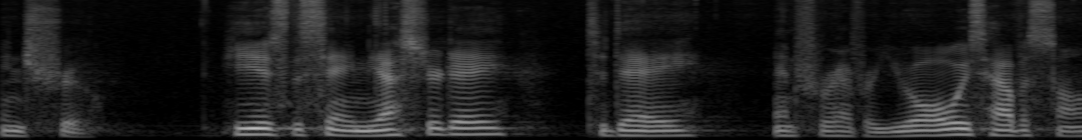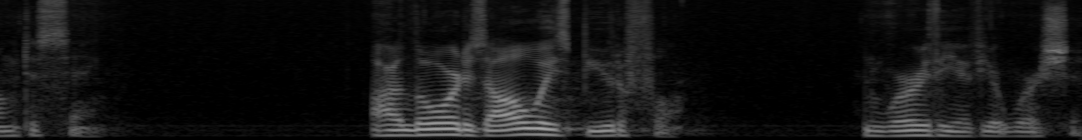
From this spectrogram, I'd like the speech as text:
and true. He is the same yesterday, today, and forever. You always have a song to sing. Our Lord is always beautiful and worthy of your worship.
